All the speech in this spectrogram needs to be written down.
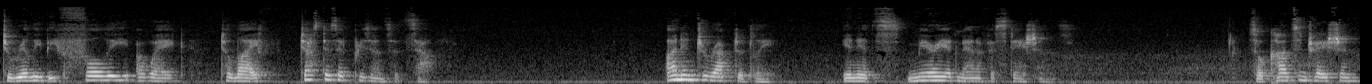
to really be fully awake to life just as it presents itself. Uninterruptedly in its myriad manifestations. So, concentration,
